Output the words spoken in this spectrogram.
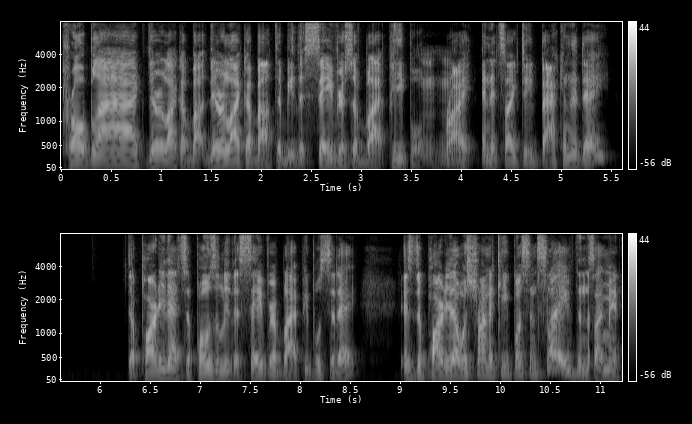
pro-black. They're like about they're like about to be the saviors of black people, Mhm. right? And it's like, dude, back in the day, the party that's supposedly the savior of black people today is the party that was trying to keep us enslaved. And it's like, man,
